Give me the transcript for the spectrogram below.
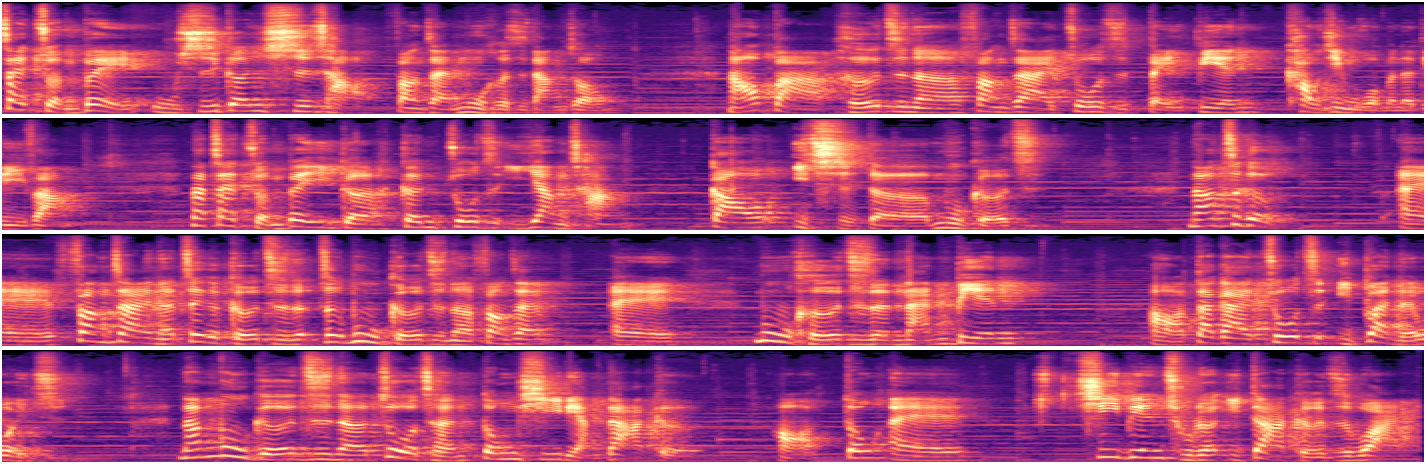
再准备五十根湿草放在木盒子当中，然后把盒子呢放在桌子北边靠近我们的地方。那再准备一个跟桌子一样长。高一尺的木格子，那这个，哎，放在呢这个格子的这个木格子呢，放在哎木盒子的南边，哦，大概桌子一半的位置。那木格子呢，做成东西两大格，好，东哎西边除了一大格之外，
